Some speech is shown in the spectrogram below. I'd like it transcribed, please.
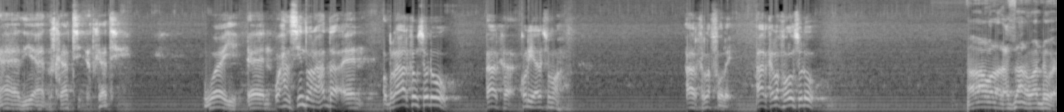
aad iyo aad adkaati adkaati. Waay waxaan siin doonaa hadda u soo dhawow aarka qoryaale soo maaha aarka la foolay aarka la foolay u soo dhawow haa walaal xusaan waa dhowe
